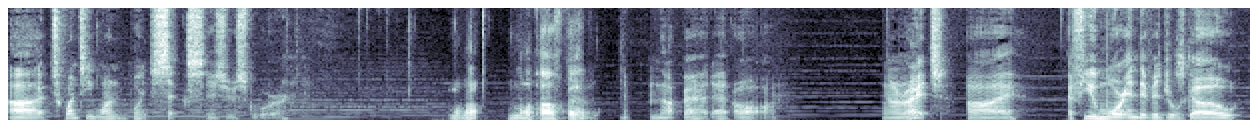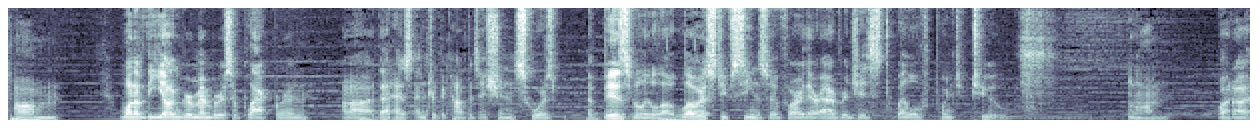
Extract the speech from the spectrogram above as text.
Uh, 21.6 is your score. Well, not half bad. Not bad at all. All right. Uh, a few more individuals go. Um, one of the younger members of Blackburn uh, that has entered the competition scores abysmally low. Lowest you've seen so far, their average is 12.2. Um, but uh,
